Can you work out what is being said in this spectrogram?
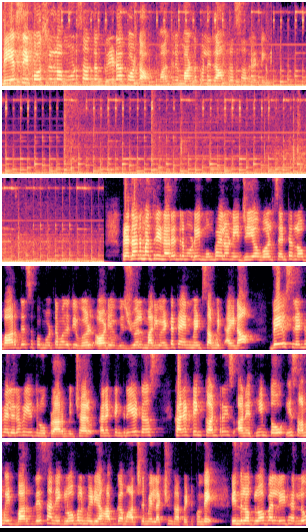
DSC పోస్టుల్లో మూడు శాతం క్రీడా కోట మంత్రి మండపల్లి రాంప్రసాద్ రెడ్డి. ప్రధానమంత్రి నరేంద్ర మోడీ ముంబైలోని జియో వరల్డ్ సెంటర్లో భారతదేశపు మొట్టమొదటి వరల్డ్ ఆడియో విజువల్ మరియు ఎంటర్టైన్మెంట్ సమ్మిట్ అయిన వేవ్స్ రెండు వేల ఇరవై ఐదును ప్రారంభించారు. కనెక్టింగ్ క్రియేటర్స్ కనెక్టింగ్ కంట్రీస్ అనే థీమ్తో ఈ సమ్మిట్ భారతదేశాన్ని గ్లోబల్ మీడియా హబ్గా మార్చడమే లక్ష్యంగా పెట్టుకుంది. ఇందులో గ్లోబల్ లీడర్లు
